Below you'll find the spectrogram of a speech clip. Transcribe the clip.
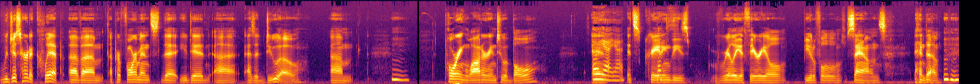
we just heard a clip of um, a performance that you did uh, as a duo, um, Hmm. pouring water into a bowl. Oh yeah, yeah. It's creating That's- these really ethereal, beautiful sounds, and um, Mm-hmm.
